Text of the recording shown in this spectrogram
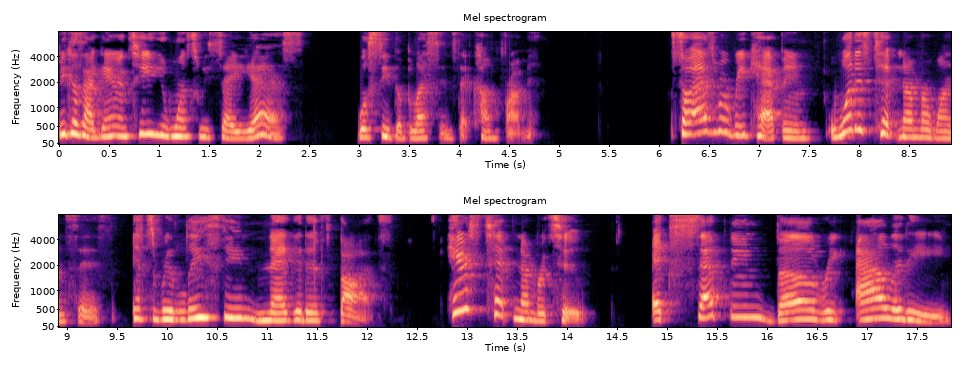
Because I guarantee you, once we say yes, we'll see the blessings that come from it. So, as we're recapping, what is tip number one, sis? It's releasing negative thoughts. Here's tip number two accepting the reality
